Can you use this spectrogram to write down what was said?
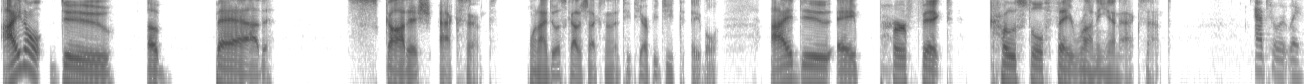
I don't do a bad Scottish accent when I do a Scottish accent at a TTRPG table. I do a perfect coastal Faerunian accent. Absolutely.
